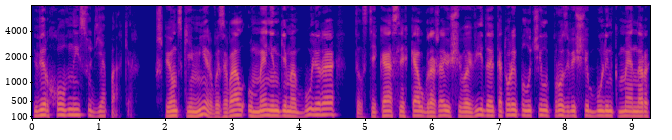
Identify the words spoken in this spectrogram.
Верховный судья Паркер. Шпионский мир вызывал у Меннингема Буллера, толстяка слегка угрожающего вида, который получил прозвище Буллинг Мэннер,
